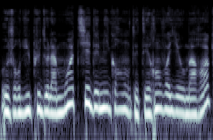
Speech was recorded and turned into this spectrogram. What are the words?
Aujourd'hui, plus de la moitié des migrants ont été renvoyés au Maroc.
